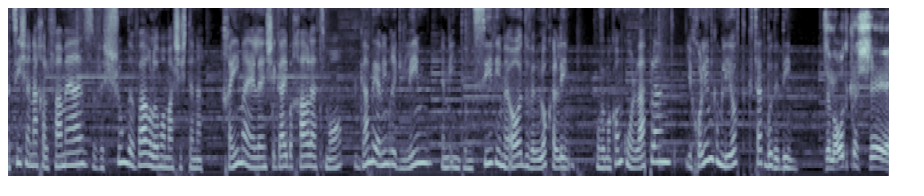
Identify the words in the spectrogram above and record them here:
חצי שנה חלפה מאז, ושום דבר לא ממש השתנה. החיים האלה שגיא בחר לעצמו, גם בימים רגילים, הם אינטנסיביים מאוד ולא קלים. ובמקום כמו לפלנד, יכולים גם להיות קצת בודדים. זה מאוד קשה,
